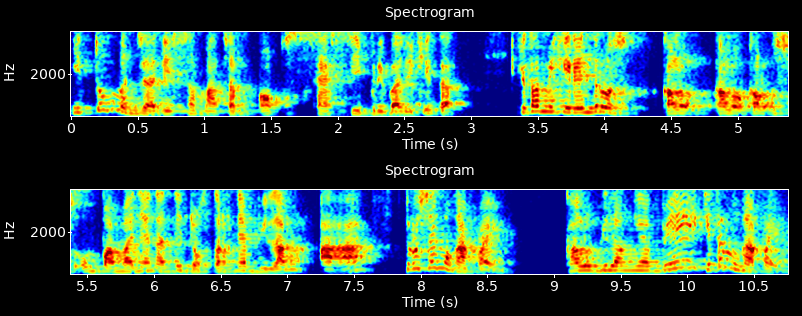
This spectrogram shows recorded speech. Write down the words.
Itu menjadi semacam obsesi pribadi kita. Kita mikirin terus, kalau kalau kalau seumpamanya nanti dokternya bilang A, terus saya mau ngapain? Kalau bilangnya B, kita mau ngapain?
